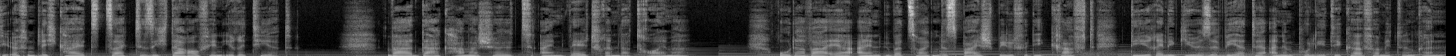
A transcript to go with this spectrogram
Die Öffentlichkeit zeigte sich daraufhin irritiert. War Dag Hammarskjöld ein weltfremder Träumer? Oder war er ein überzeugendes Beispiel für die Kraft, die religiöse Werte einem Politiker vermitteln können?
